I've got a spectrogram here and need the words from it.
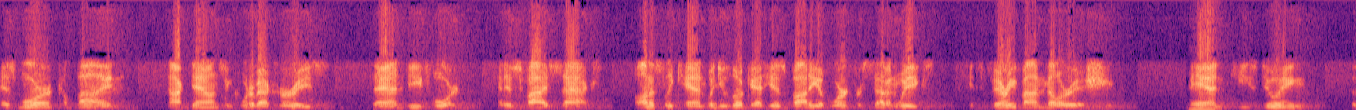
has more combined knockdowns and quarterback hurries than Dee Ford and his five sacks. Honestly, Ken, when you look at his body of work for seven weeks, it's very Von Miller-ish. Mm-hmm. And he's doing the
